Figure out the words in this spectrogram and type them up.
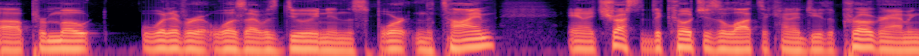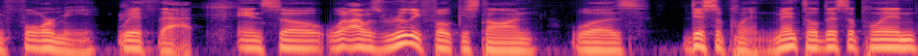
uh, promote whatever it was i was doing in the sport and the time. And i trusted the coaches a lot to kind of do the programming for me with that. And so what i was really focused on was discipline mental discipline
